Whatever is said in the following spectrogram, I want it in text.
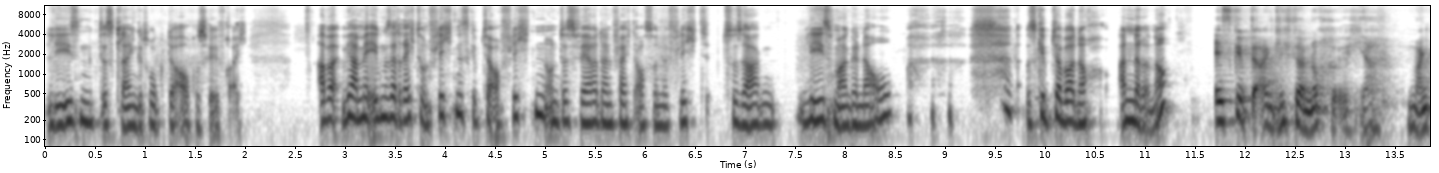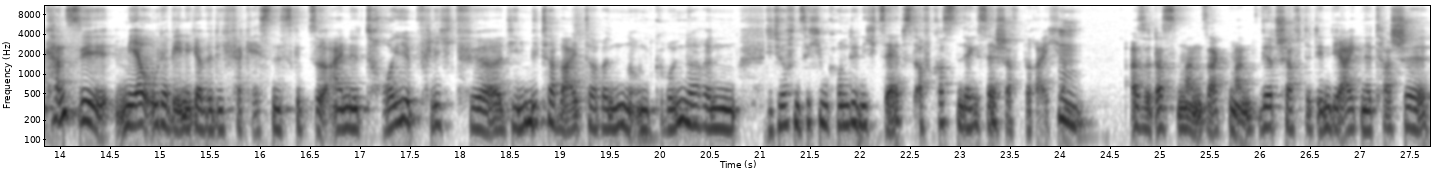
lesen, das Kleingedruckte auch ist hilfreich. Aber wir haben ja eben gesagt, Rechte und Pflichten. Es gibt ja auch Pflichten und das wäre dann vielleicht auch so eine Pflicht zu sagen, les mal genau. es gibt aber noch andere, ne? Es gibt eigentlich dann noch, ja, man kann sie mehr oder weniger, würde ich vergessen. Es gibt so eine Treuepflicht für die Mitarbeiterinnen und Gründerinnen. Die dürfen sich im Grunde nicht selbst auf Kosten der Gesellschaft bereichern. Hm. Also, dass man sagt, man wirtschaftet in die eigene Tasche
